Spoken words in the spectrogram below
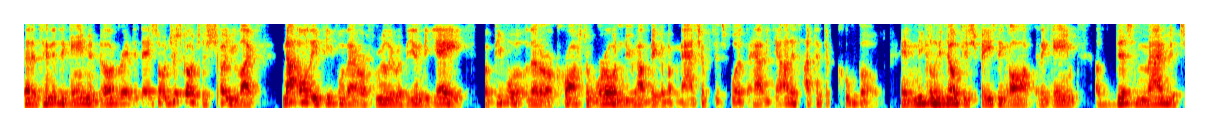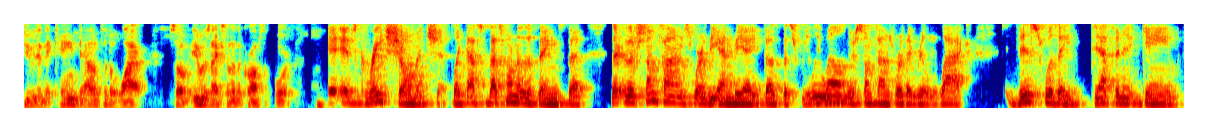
that attended the game in Belgrade today. So just goes to show you, like, not only people that are familiar with the NBA, but people that are across the world knew how big of a matchup this was to have Giannis Antetokounmpo and Nikola Jokic facing off in a game of this magnitude, and it came down to the wire. So it was excellent across the board. It's great showmanship. Like that's that's one of the things that there, there's sometimes where the NBA does this really well, and there's sometimes where they really lack. This was a definite game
